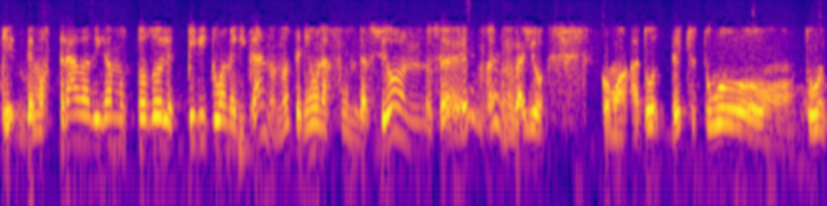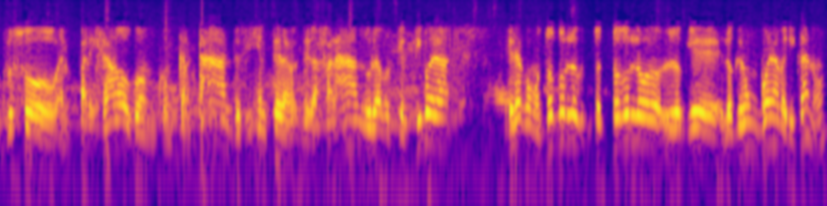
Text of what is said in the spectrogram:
que demostraba, digamos, todo el espíritu americano, ¿no? Tenía una fundación, o sea, un gallo como a todo, de hecho estuvo, estuvo incluso emparejado con, cantantes y gente de la, farándula, porque el tipo era, era como todo lo, todo lo, lo que, lo que era un buen americano,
